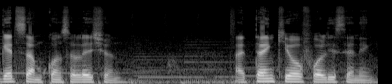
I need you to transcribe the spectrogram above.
get some consolation. I thank you for listening.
